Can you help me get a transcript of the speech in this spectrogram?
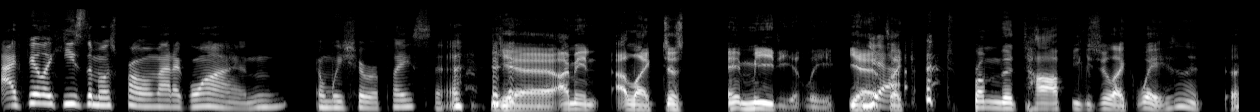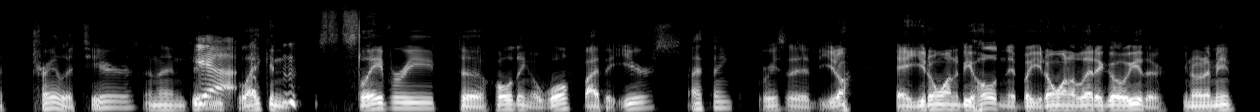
I feel like he's the most problematic one, and we should replace it. yeah, I mean, I like just immediately. Yeah, Yeah. it's like from the top because you're like, wait, isn't it a Trail of Tears? And then didn't Yeah. liken slavery to holding a wolf by the ears. I think where he said, you don't, hey, you don't want to be holding it, but you don't want to let it go either. You know what I mean?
